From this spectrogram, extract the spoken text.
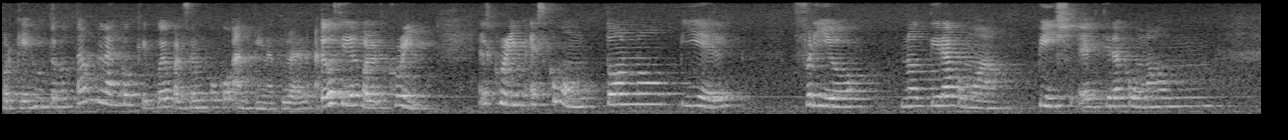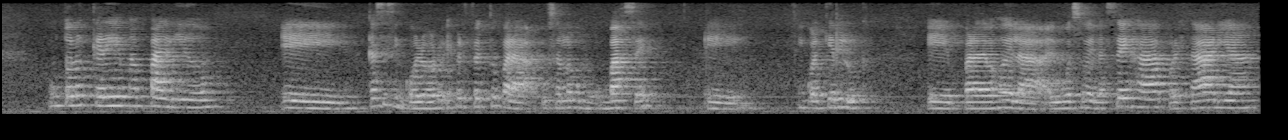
porque es un tono tan blanco que puede parecer un poco antinatural. Luego sigue el color cream. El cream es como un tono piel frío, no tira como a peach, es tira como más un, un tono crema pálido, eh, casi sin color, es perfecto para usarlo como base eh, en cualquier look, eh, para debajo del hueso de la ceja, por esta área,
